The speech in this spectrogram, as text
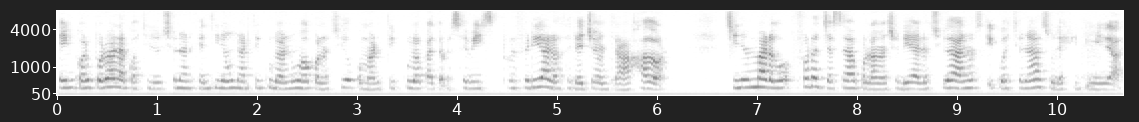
e incorporó a la Constitución argentina un artículo nuevo conocido como artículo 14 bis, referido a los derechos del trabajador. Sin embargo, fue rechazada por la mayoría de los ciudadanos y cuestionada su legitimidad.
